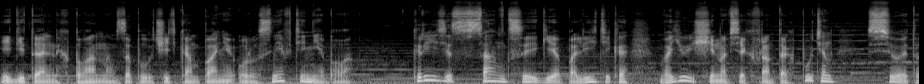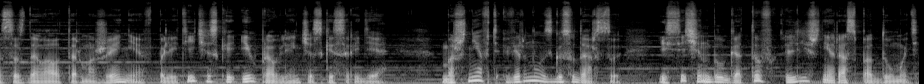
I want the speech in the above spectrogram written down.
и детальных планов заполучить компанию у Роснефти не было – Кризис, санкции, геополитика, воюющий на всех фронтах Путин – все это создавало торможение в политической и управленческой среде. Башнефть вернулась к государству, и Сечин был готов лишний раз подумать,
